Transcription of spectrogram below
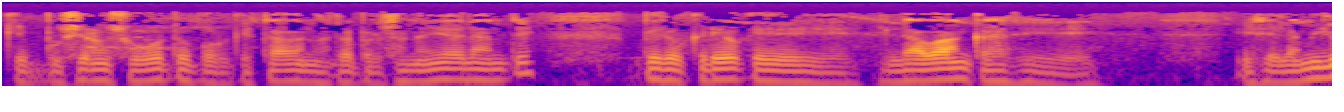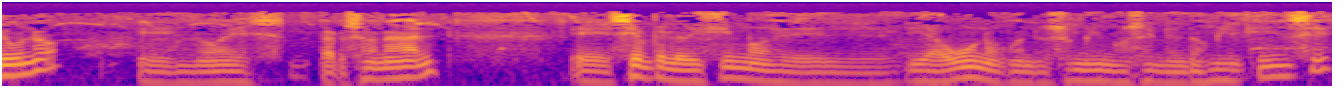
que pusieron su voto porque estaba nuestra persona ahí adelante, pero creo que la banca es de, es de la 1001, eh, no es personal, eh, siempre lo dijimos el día 1 cuando asumimos en el 2015,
